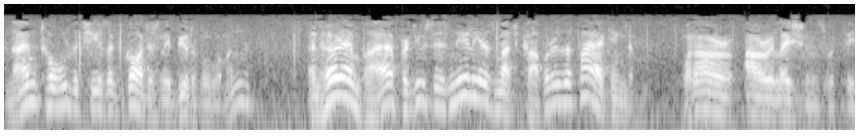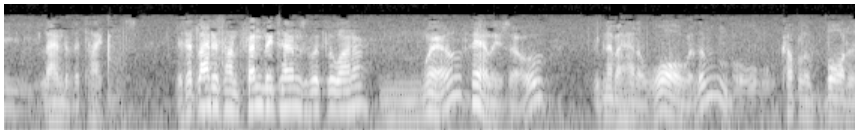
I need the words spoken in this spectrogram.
And I'm told that she is a gorgeously beautiful woman, and her empire produces nearly as much copper as the Fire Kingdom. What are our relations with the land of the Titans? Is Atlantis on friendly terms with Luana? Mm, well, fairly so. We've never had a war with them, oh, a couple of border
